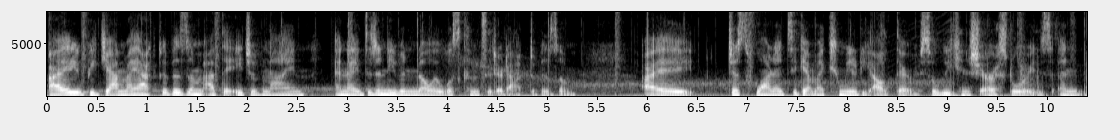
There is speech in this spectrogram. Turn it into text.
I began my activism at the age of nine, and I didn't even know it was considered activism. I just wanted to get my community out there so we can share our stories and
